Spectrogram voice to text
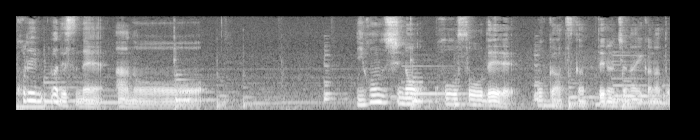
これはですね、あのー、日本史の放送で僕扱ってるんじゃないかなと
